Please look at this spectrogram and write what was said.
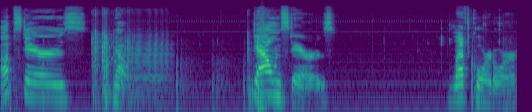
Upstairs... No. Downstairs. Left corridor.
